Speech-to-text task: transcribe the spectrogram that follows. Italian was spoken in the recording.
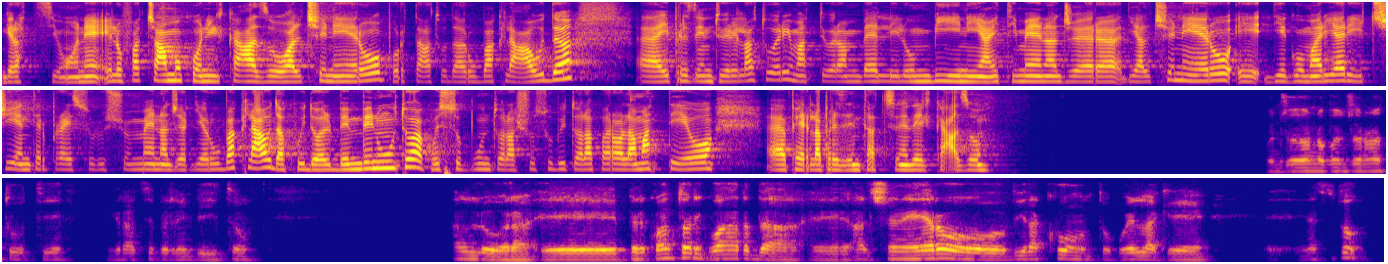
e lo facciamo con il caso Alcenero portato da Ruba Cloud. Eh, presento i relatori Matteo Rambelli Lombini, IT Manager di Alcenero e Diego Maria Ricci, Enterprise Solution Manager di Aruba Cloud, a cui do il benvenuto. A questo punto lascio subito la parola a Matteo eh, per la presentazione del caso. Buongiorno, buongiorno a tutti, grazie per l'invito. Allora, eh, per quanto riguarda eh, Alcenero, vi racconto quella che, eh, innanzitutto,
